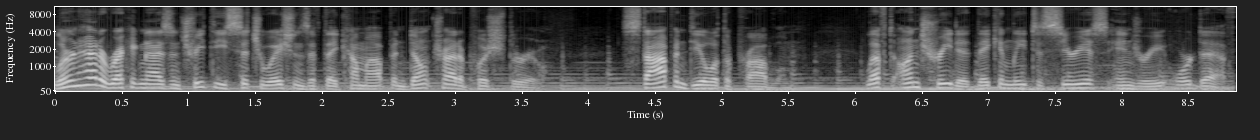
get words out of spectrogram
Learn how to recognize and treat these situations if they come up and don't try to push through. Stop and deal with the problem. Left untreated, they can lead to serious injury or death.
